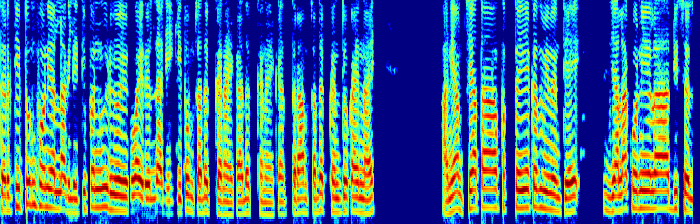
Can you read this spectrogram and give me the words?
तर तिथून फोन यायला लागले. ती पण व्हिडिओ एक व्हायरल झाली की तुमचा दक्कन आहे का दक्कन आहे का? तर आमचा दक्कन तो काय नाही. आणि आमची आता फक्त एकच विनंती आहे ज्याला कोणीला दिसल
